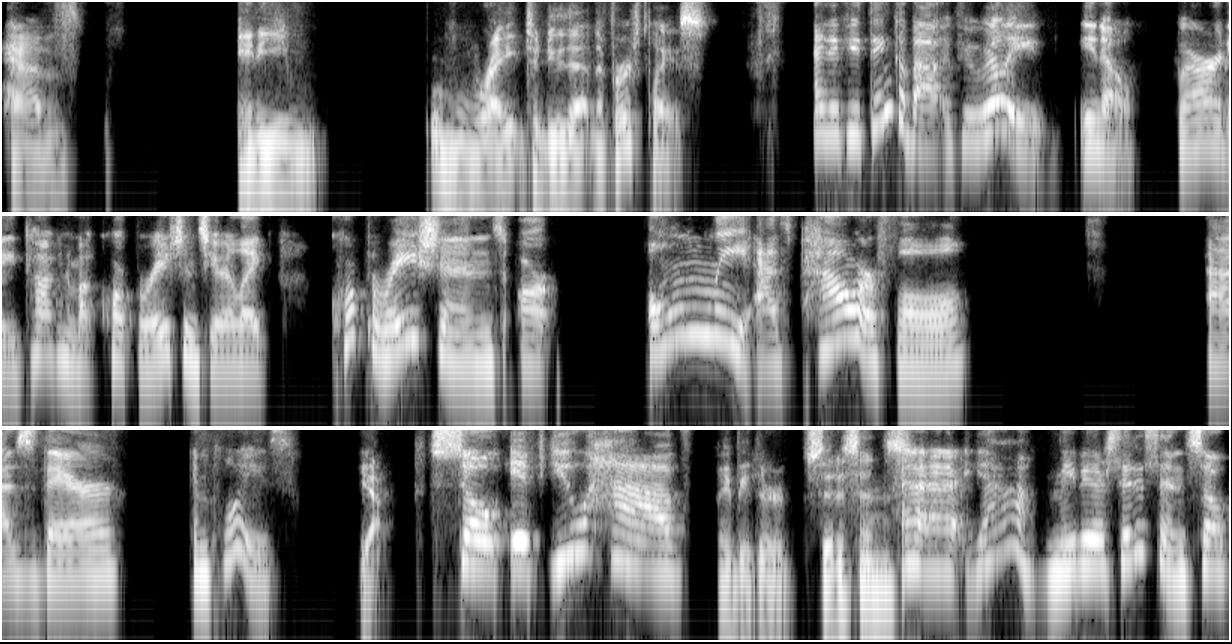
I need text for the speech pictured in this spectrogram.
have any right to do that in the first place. And if you think about, if you really, you know, we're already talking about corporations here, like corporations are only as powerful as their employees. Yeah. So if you have maybe they're citizens. Uh, yeah, maybe they're citizens. So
